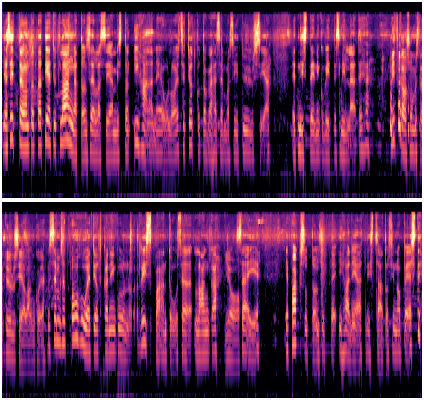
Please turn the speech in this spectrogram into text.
Ja sitten on tota, tietyt langat on sellaisia, mistä on ihana neulo. Ja sitten jotkut on vähän semmoisia tylsiä, että niistä ei niinku viittisi millään tehdä. Mitkä on sun mielestä tylsiä lankoja? Semmoiset ohuet, jotka niinku rispaan parantuu se lanka, Joo. säie. Ja paksut on sitten ihania, että niistä saa tosi nopeasti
